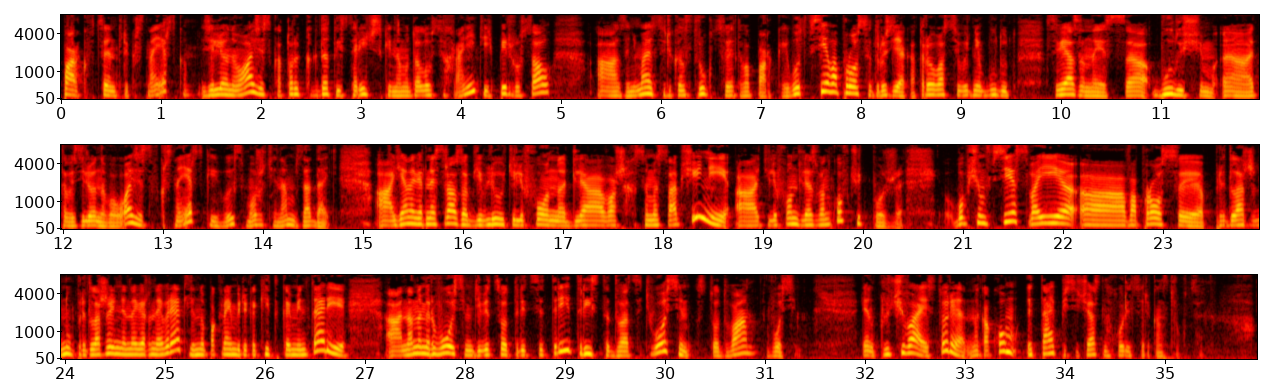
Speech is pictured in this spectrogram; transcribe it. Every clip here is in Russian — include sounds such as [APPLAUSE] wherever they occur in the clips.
парк в центре Красноярска, зеленый оазис, который когда-то исторически нам удалось сохранить, и теперь «Русал» а, занимается реконструкцией этого парка. И вот все вопросы, друзья, которые у вас сегодня будут связаны с будущим а, этого зеленого оазиса в Красноярске, вы сможете нам задать. А, я, наверное, сразу объявлю телефон для ваших смс-сообщений, а телефон для звонков чуть позже. В общем, все свои а, вопросы, предлож... ну, предложения, наверное, вряд ли, но, по крайней мере, какие-то комментарии на номер 8 933 328 102 8. Лен, ключевая история, на каком этапе сейчас находится реконструкция?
